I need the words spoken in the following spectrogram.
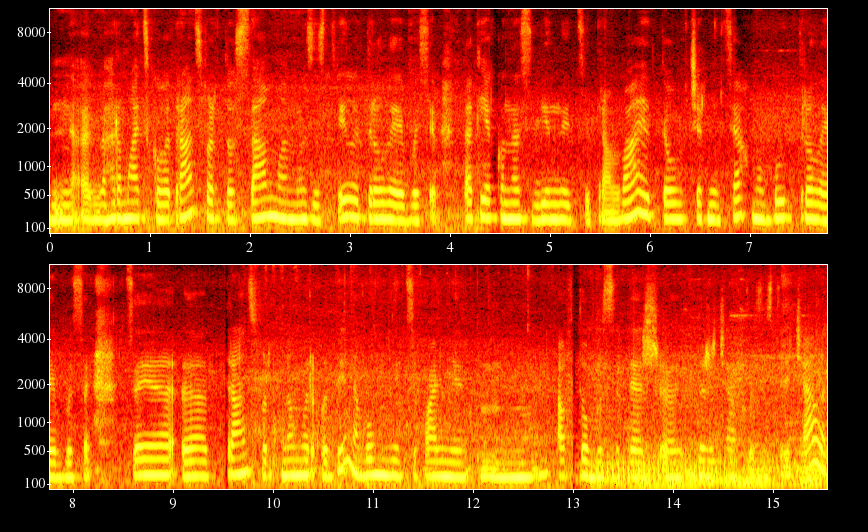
громадського транспорту саме ми зустріли тролейбусів. Так як у нас в Вінниці трамваї, то в Чернівцях, мабуть, тролейбуси. Це е, транспорт номер один або муніципальні автобуси теж е, дуже часто зустрічали.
